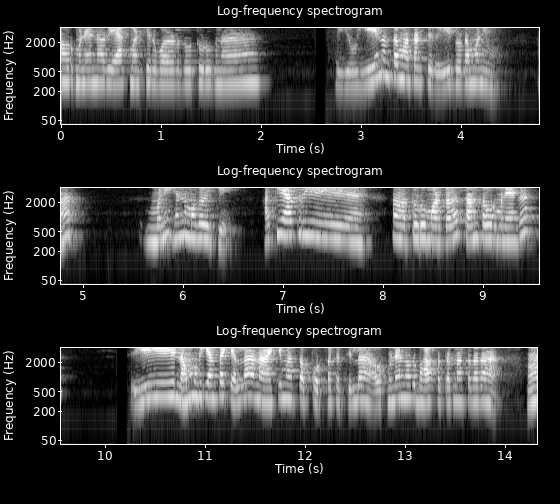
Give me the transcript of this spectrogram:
ಅವ್ರ ಮನೆಯವ್ರು ಯಾಕೆ ಮಾಡ್ಸಿರಬಾರ್ದು ತುಡುಗ್ನ? ಅಯ್ಯೋ, ಏನಂತ ಮಾತಾಡ್ತೀರಿ ದೊಡ್ಡಮ್ಮ ನೀವು? ಹಾಂ ಮನೆ ಹೆಣ್ಣು ಮಗಳಕ್ಕೆ ಆಕೆ. ಯಾಕ್ರಿ ತುಡು ಮಾಡ್ತಾಳ ತಂತವ್ರ ಮನ್ಯಾಗ? ಈ ನಮ್ಮ ಹುಡುಗಿ ಅಂತಕ್ಕೆಲ್ಲ ನಾ ಆಕೆ ಮತ್ತೆ ತಪ್ಪು ಹೊಡ್ಸಕತ್ತಿಲ್ಲ ಅವ್ರ ಮನೆಯವ್ರು ಭಾಳ ಖತರ್ನಾಕ್ ಹ್ಞೂ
